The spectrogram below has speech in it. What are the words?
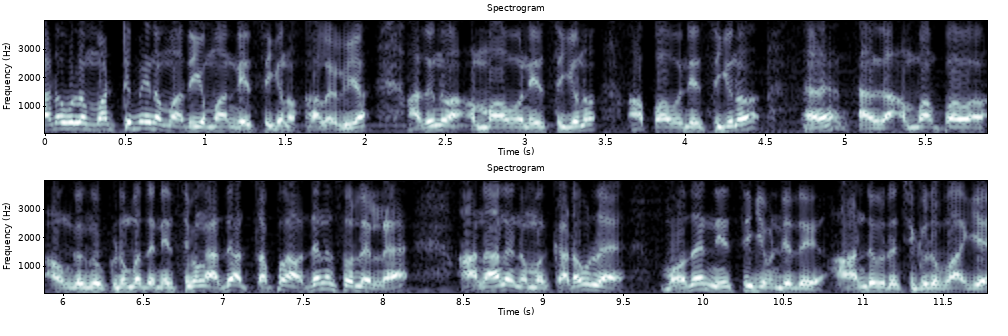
கடவுளை மட்டுமே நம்ம அதிகமாக நேசிக்கணும். அலலியா அதுன்னு அம்மாவை நேசிக்கணும் அப்பாவை நேசிக்கணும் அது அம்மா அப்பா அவங்கவுங்க குடும்பத்தை நேசிப்பாங்க. அது தப்பு அதனை சொல்லலை. ஆனாலும் நம்ம கடவுளை முத நேசிக்க வேண்டியது ஆண்டவர் ரசிக்கிறவாகிய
